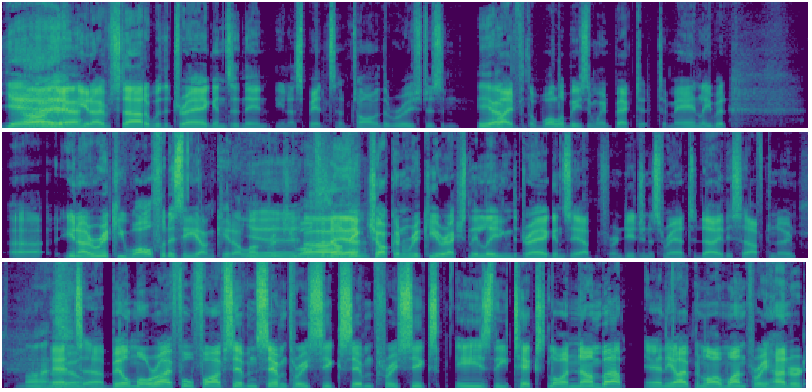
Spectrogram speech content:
Yeah. Oh, that, yeah. You know, started with the Dragons and then you know spent some time with the Roosters and Yeah. played for the Wallabies and went back to, to Manly. But uh, you know, Ricky Walford is a young kid, I love Yeah. Ricky Oh, Walford. And I think Choc and Ricky are actually leading the Dragons out for Indigenous round today this afternoon Nice. at uh, Belmore. 0457 736 736 is the text line number and the open line 1300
